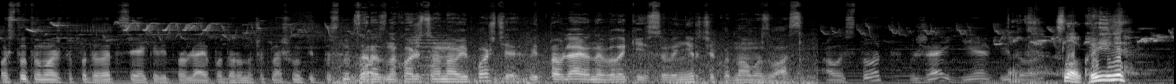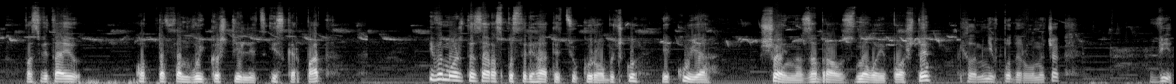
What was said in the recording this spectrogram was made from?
Ось тут ви можете подивитися, як я відправляю подаруночок нашому підписнику. Зараз знаходжуся на новій пошті. Відправляю невеликий сувенірчик одному з вас. А ось тут вже є відео. Слава Україні! Вас вітаю Отто фон Вуйко із Карпат. І ви можете зараз спостерігати цю коробочку, яку я щойно забрав з нової пошти. Приїхали мені в подаруночок від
